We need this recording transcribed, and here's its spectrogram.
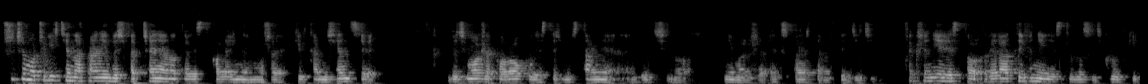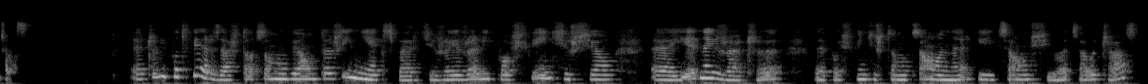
przy czym oczywiście nabranie doświadczenia, no to jest kolejne może kilka miesięcy, być może po roku jesteśmy w stanie być no, niemalże ekspertem w tej dziedzinie. Także nie jest to, relatywnie jest to dosyć krótki czas. E, Czyli potwierdzasz to, co mówią też inni eksperci, że jeżeli poświęcisz się e, jednej rzeczy, e, poświęcisz temu całą energię i całą siłę, cały czas,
